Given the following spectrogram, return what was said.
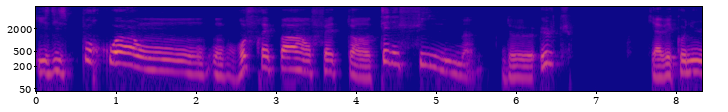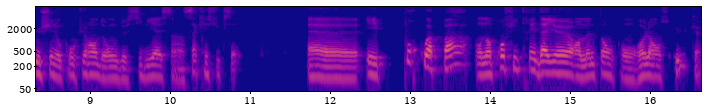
Ils se disent pourquoi on ne referait pas en fait un téléfilm de Hulk qui avait connu chez nos concurrents donc de CBS un sacré succès. Euh, et pourquoi pas, on en profiterait d'ailleurs en même temps qu'on relance Hulk,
